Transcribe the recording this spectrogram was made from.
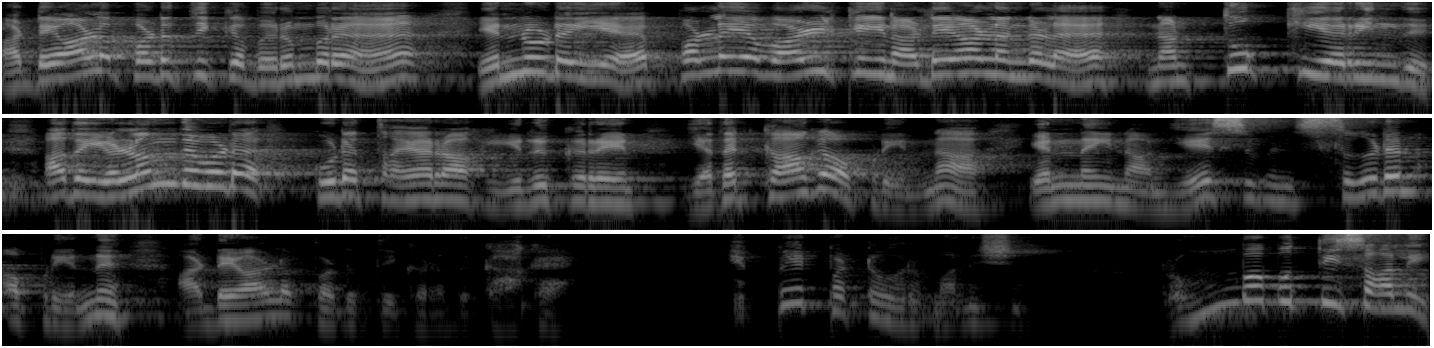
அடையாளப்படுத்திக்க விரும்புகிறேன் என்னுடைய பழைய வாழ்க்கையின் அடையாளங்களை நான் தூக்கி எறிந்து அதை இழந்துவிட கூட தயாராக இருக்கிறேன். எதற்காக அப்படின்னா என்னை நான் இயேசுவின் சீடன் அப்படின்னு அடையாளப்படுத்திக்கிறதுக்காக. எப்பேற்பட்ட ஒரு மனுஷன் ரொம்ப புத்திசாலி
